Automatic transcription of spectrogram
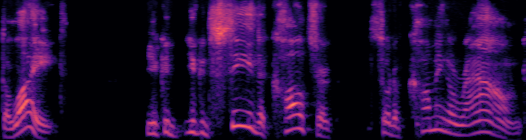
delight, you could you could see the culture sort of coming around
